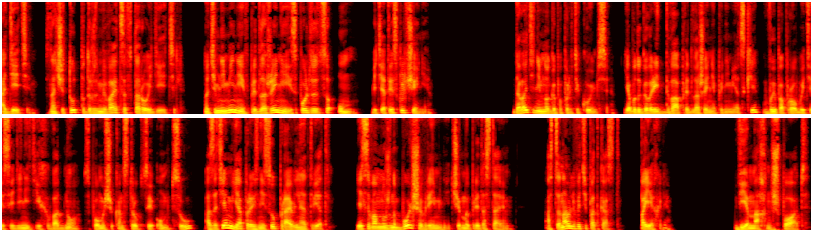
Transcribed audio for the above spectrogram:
а дети. Значит, тут подразумевается второй деятель. Но тем не менее в предложении используется ум, ведь это исключение. Давайте немного попрактикуемся. Я буду говорить два предложения по-немецки, вы попробуйте соединить их в одно с помощью конструкции ум-цу, а затем я произнесу правильный ответ. Если вам нужно больше времени, чем мы предоставим, Останавливайте подкаст. Поехали. Wir machen Sport.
